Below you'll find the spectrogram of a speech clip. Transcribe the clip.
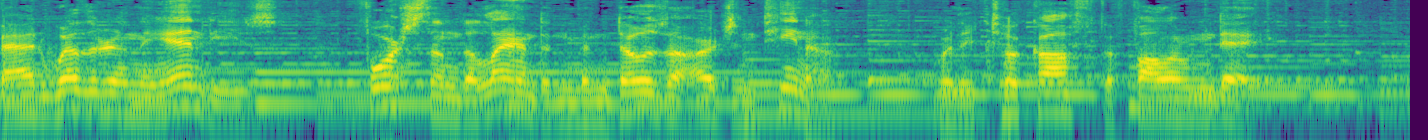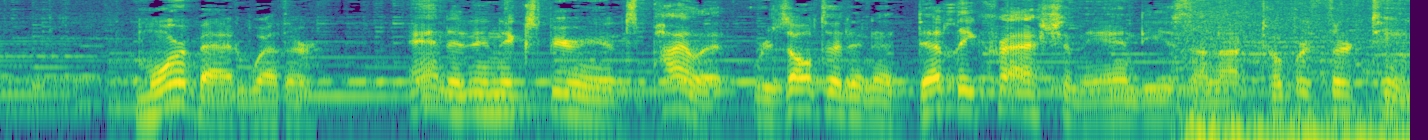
Bad weather in the Andes forced them to land in Mendoza, Argentina, where they took off the following day. More bad weather and an inexperienced pilot resulted in a deadly crash in the Andes on October 13,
